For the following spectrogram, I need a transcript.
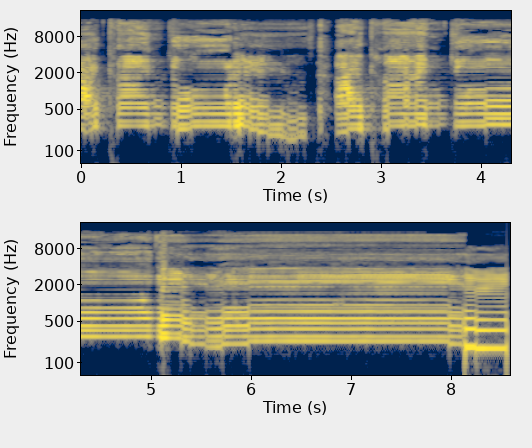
I can't do this. I can't do this.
